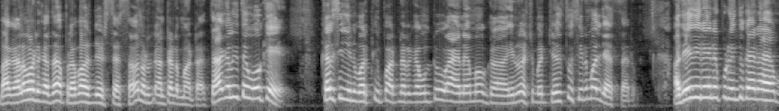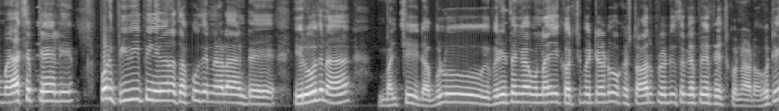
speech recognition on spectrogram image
బాగా అలవాటు కదా ప్రభాస్ డేట్స్ తెస్తావా? అని అంటాడనమాట తేగలిగితే ఓకే. కలిసి ఈయన వర్కింగ్ పార్ట్నర్గా ఉంటూ ఆయనేమో ఒక ఇన్వెస్ట్మెంట్ చేస్తూ సినిమాలు చేస్తారు. అదేది లేనప్పుడు ఎందుకు ఆయన యాక్సెప్ట్ చేయాలి? పోనీ పీవీపీ ఏమైనా తక్కువ తిన్నాడా అంటే ఈ రోజున మంచి డబ్బులు విపరీతంగా ఉన్నాయి ఖర్చు పెట్టాడు ఒక స్టార్ ప్రొడ్యూసర్గా పేరు తెచ్చుకున్నాడు. ఒకటి.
